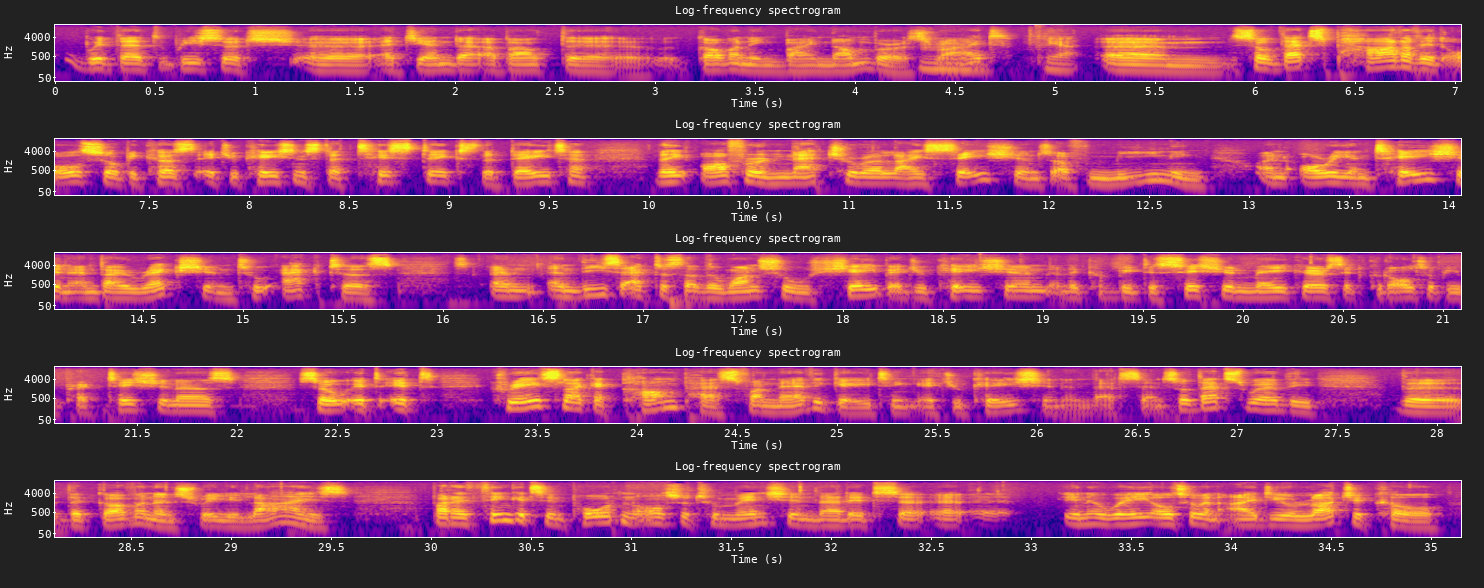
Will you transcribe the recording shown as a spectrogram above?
with that research uh, agenda about the governing by numbers, mm, right? Yeah. Um, so that's part of it also because education statistics, the data, they offer naturalizations of meaning and orientation and direction to actors, and and these actors are the ones who shape education, and they could be decision makers. It could also be practitioners. So it it creates like a compass for navigating education in that sense. So that's where the the the governance really lies. But I think it's important also to mention that it's a, a, in a way also an ideological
